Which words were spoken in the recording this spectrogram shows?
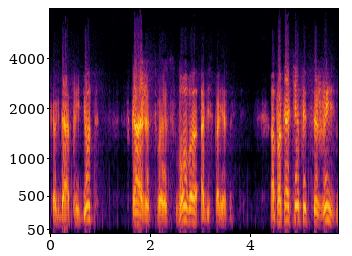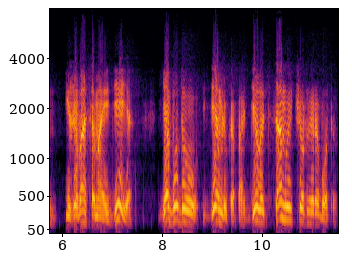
когда придет, скажет свое слово о бесполезности. А пока теплится жизнь и жива сама идея, я буду землю копать, делать самую черную работу.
